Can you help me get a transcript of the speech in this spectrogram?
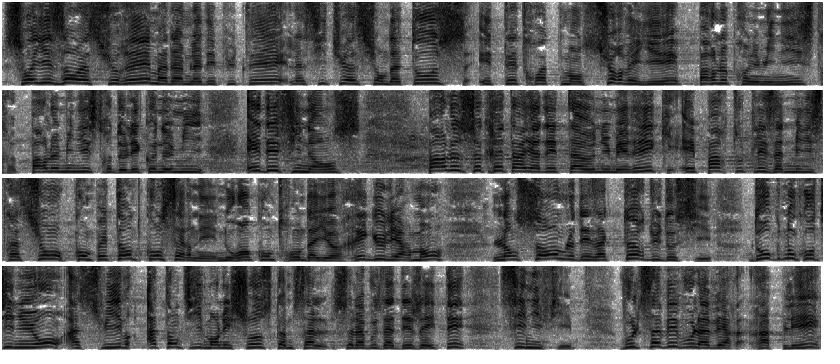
Soyez-en assurée, Madame la députée, la situation d'Atos est étroitement surveillée par le Premier ministre, par le ministre de l'économie et des finances, par le secrétariat d'État au numérique et par toutes les administrations compétentes concernées. Nous rencontrons d'ailleurs régulièrement l'ensemble des acteurs du dossier. Donc nous continuons à suivre attentivement les choses comme cela vous a déjà été signifié. Vous le savez, vous l'avez rappelé,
